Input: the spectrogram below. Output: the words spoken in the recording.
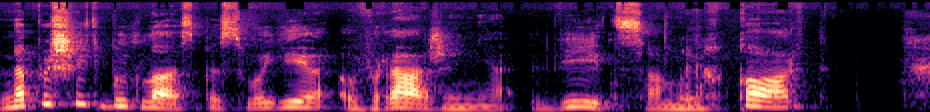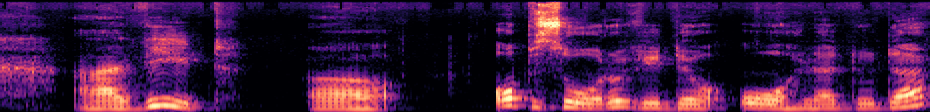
Напишіть, будь ласка, своє враження від самих карт, від обзору, відеоогляду. Да?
